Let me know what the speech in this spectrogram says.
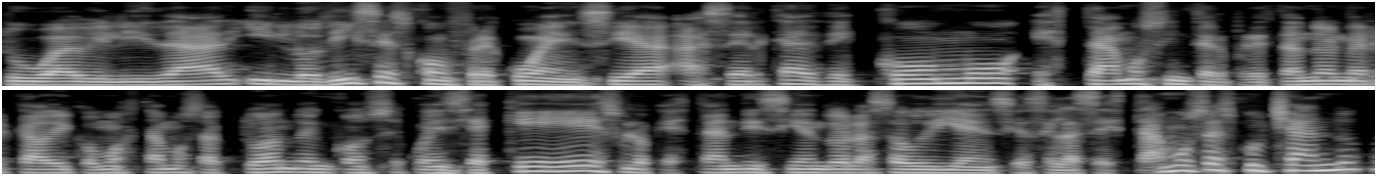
tu habilidad, y lo dices con frecuencia, acerca de cómo estamos interpretando el mercado y cómo estamos actuando en consecuencia. ¿Qué es lo que están diciendo las audiencias? ¿Se las estamos escuchando?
